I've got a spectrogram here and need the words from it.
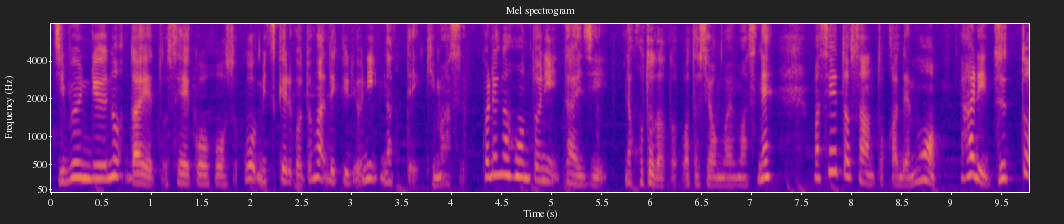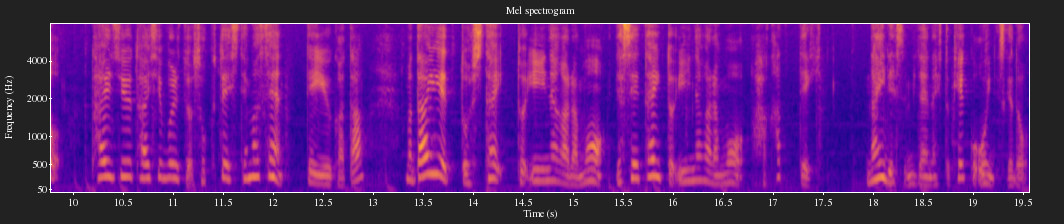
自分流のダイエット成功法則を見つけることができるようになってきます。これが本当に大事なことだと私は思いますね。まあ、生徒さんとかでもやはりずっと体重体脂肪率を測定してませんっていう方、まあ、ダイエットしたいと言いながらも痩せたいと言いながらも測ってないですみたいな人結構多いんですけど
